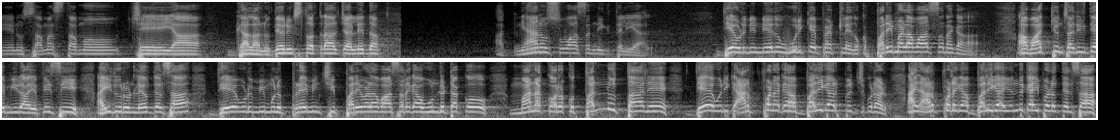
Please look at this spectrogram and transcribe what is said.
నేను సమస్తము చేయగలను. దేవునికి స్తోత్రాలు చెల్లిద్దాం. ఆ జ్ఞానం సువాసన నీకు తెలియాలి. దేవుడు నిన్నేదో ఊరికే పెట్టలేదు. ఒక పరిమళ వాసనగా ఆ వాక్యం చదివితే మీరు ఆ ఎఫ్ఎసి ఐదు రెండు లేవు తెలుసా? దేవుడు మిమ్మల్ని ప్రేమించి పరిమళ వాసనగా ఉండుటకు మన కొరకు తన్ను తానే దేవునికి అర్పణగా బలిగా అర్పించుకున్నాడు. ఆయన అర్పణగా బలిగా ఎందుకు అయిపోయాడో తెలుసా?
